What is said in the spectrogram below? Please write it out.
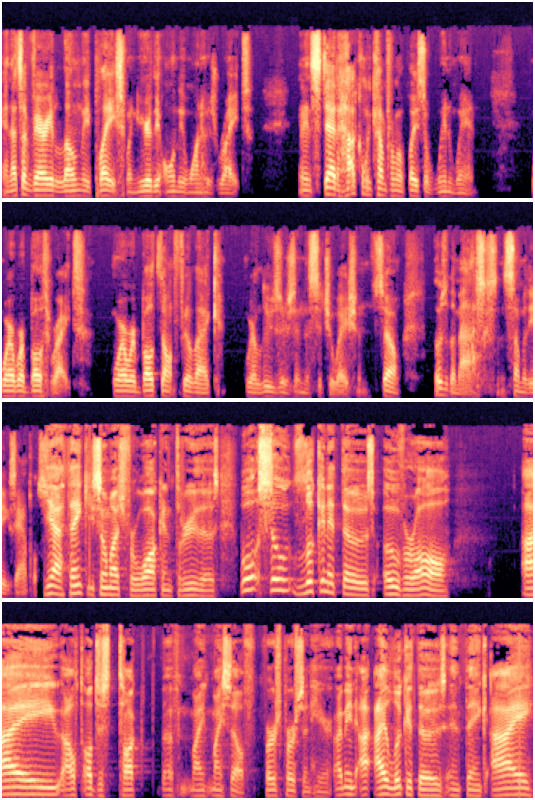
And that's a very lonely place when you're the only one who's right. And instead, how can we come from a place of win-win where we're both right, where we both don't feel like we're losers in the situation? So those are the masks and some of the examples. Yeah, thank you so much for walking through those. Well, so looking at those overall, I I'll, I'll just talk my myself first person here. I mean, I, I look at those and think I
